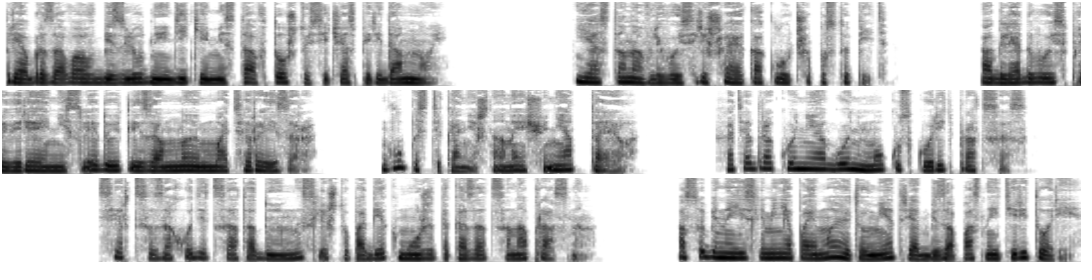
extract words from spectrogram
преобразовав безлюдные дикие места в то, что сейчас передо мной. Я останавливаюсь, решая, как лучше поступить. Оглядываюсь, проверяя, не следует ли за мной мать Рейзера. Глупости, конечно, она еще не оттаяла. Хотя драконий огонь мог ускорить процесс. Сердце заходится от одной мысли, что побег может оказаться напрасным. Особенно если меня поймают в метре от безопасной территории.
